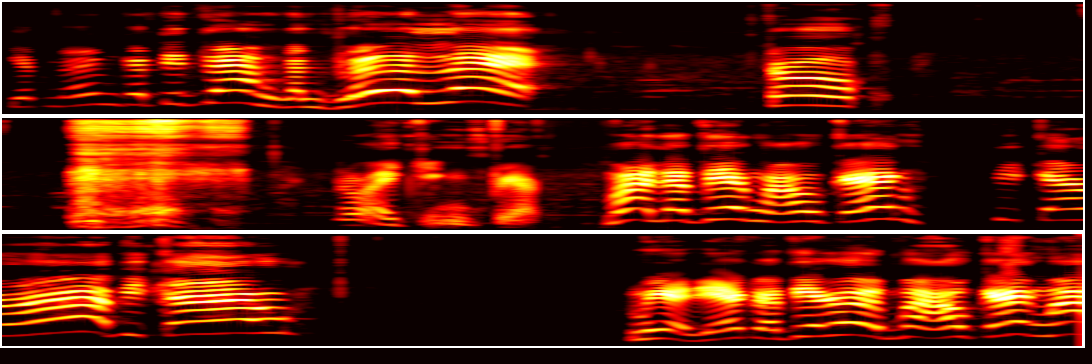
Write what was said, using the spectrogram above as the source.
เรียบแน่นก็ติดร่างกันเพลินแล่ตกด้วยจริงเปียกมาแล้วเปียกมาเอาแกงพี่แก้วอะพี่แก้วเมียเรียกแล้วเปียกเออมาเอาแกงมา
